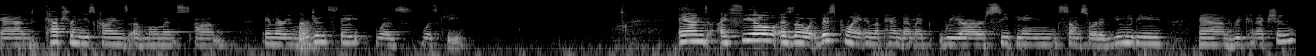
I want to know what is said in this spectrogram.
And capturing these kinds of moments um, in their emergent state was, was key. And I feel as though at this point in the pandemic, we are seeking some sort of unity and reconnection.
